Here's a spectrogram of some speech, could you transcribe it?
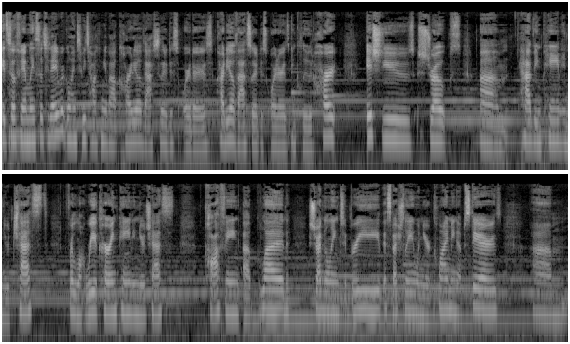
right, so family, so today we're going to be talking about cardiovascular disorders. Cardiovascular disorders include heart issues, strokes, um, having pain in your chest for long, reoccurring pain in your chest, coughing up blood, struggling to breathe, especially when you're climbing upstairs, um,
